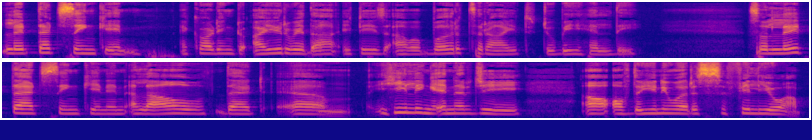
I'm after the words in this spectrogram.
Let that sink in. According to Ayurveda, it is our birthright to be healthy. So let that sink in and allow that um, healing energy uh, of the universe fill you up.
